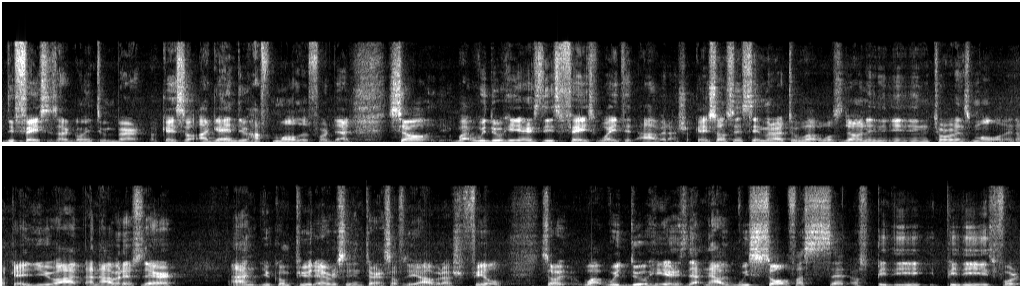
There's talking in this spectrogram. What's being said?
the faces are going to invert. Okay, so again, you have model for that. So what we do here is this face weighted average. Okay, something similar to what was done in, in, in turbulence modeling. Okay, you add an average there and you compute everything in terms of the average field. So what we do here is that now we solve a set of PD, PDEs for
